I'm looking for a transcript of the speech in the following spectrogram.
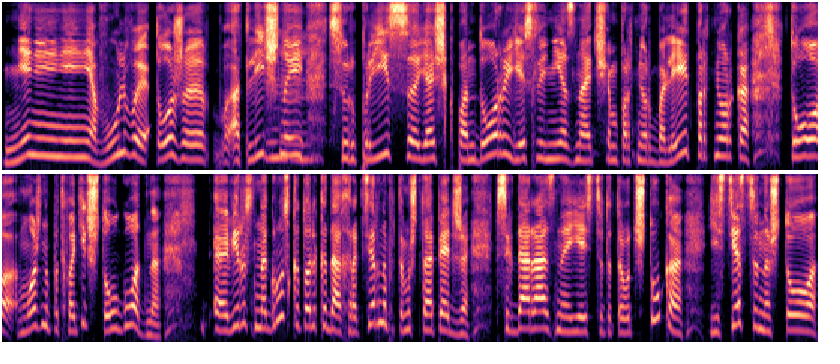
Не-не-не-не, вульвы тоже отличный mm-hmm. сюрприз, ящик Пандоры. Если не знать, чем партнер болеет, партнерка, то можно подхватить что угодно. Э, вирусная нагрузка только, да, характерна, потому что, опять же, всегда разная есть вот эта вот штука. Естественно, что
